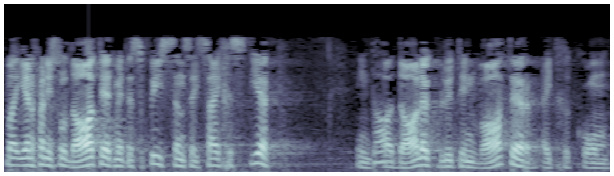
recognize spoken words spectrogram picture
Maar een van die soldate het met 'n spies in sy sy gesteek en daar dadelik bloed en water uitgekom.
